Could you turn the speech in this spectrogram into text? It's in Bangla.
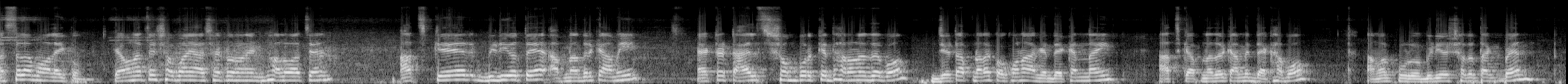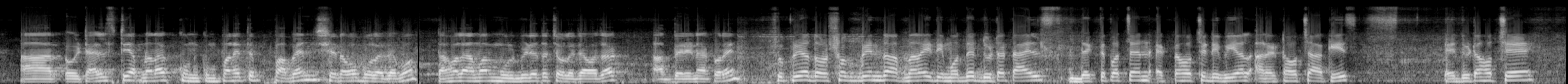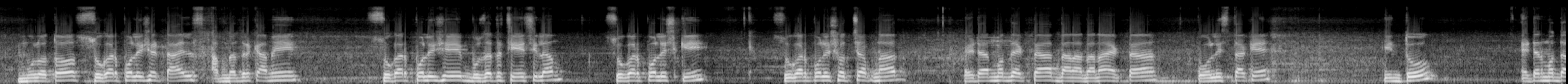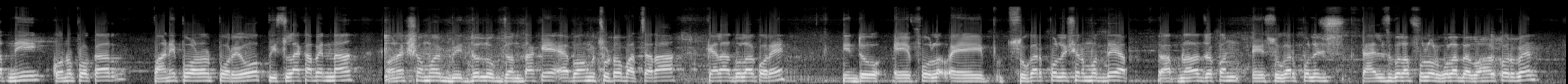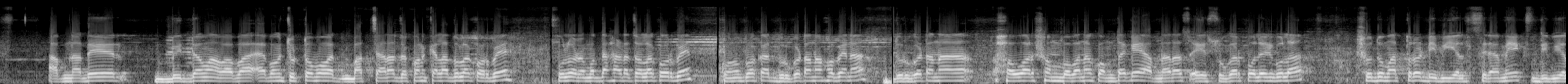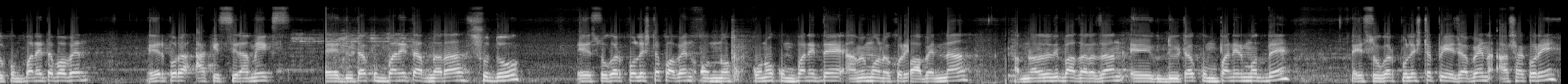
আসসালামু আলাইকুম। কেমন আছেন সবাই? আশা করি অনেক ভালো আছেন। আজকের ভিডিওতে আপনাদেরকে আমি একটা টাইলস সম্পর্কে ধারণা দেব, যেটা আপনারা কখনো আগে দেখেন নাই। আজকে আপনাদেরকে আমি দেখাবো। আমার পুরো ভিডিওর সাথে থাকবেন। আর ওই টাইলসটি আপনারা কোন কোম্পানিতে পাবেন সেটাও বলে দেব। তাহলে আমার মূল ভিডিওতে চলে যাওয়া যাক, আর দেরি না করে। সুপ্রিয় দর্শক বৃন্দ আপনারা ইতিমধ্যে দুইটা টাইলস দেখতে পাচ্ছেন। একটা হচ্ছে ডিবিএল আর একটা হচ্ছে আকিস এই দুইটা হচ্ছে মূলত সুগার পলিশের টাইলস। আপনাদেরকে আমি সুগার পলিশে বোঝাতে চেয়েছিলাম। সুগার পলিশ কি? সুগার পলিশ হচ্ছে আপনার, এটার মধ্যে একটা দানা দানা, একটা পলিশ থাকে। কিন্তু এটার মধ্যে আপনি কোনো প্রকার পানি পড়ার পরেও পিছলা খাবেন না। অনেক সময় বৃদ্ধ লোকজন থাকে এবং ছোট বাচ্চারা খেলাধুলা করে। কিন্তু এই ফুল এই সুগার পলিশের মধ্যে আপনারা যখন এই সুগার পলিশ টাইলসগুলো ফ্লোরগুলো ব্যবহার করবেন, আপনাদের বৃদ্ধ মা বাবা এবং ছোট্ট বাচ্চারা যখন খেলাধুলা করবে ফ্লোরের মধ্যে হাঁটাচলা করবে, কোনো প্রকার দুর্ঘটনা হবে না। দুর্ঘটনা হওয়ার সম্ভাবনা কম থাকে। আপনারা এই সুগার পলিশগুলা শুধুমাত্র ডিবিএল সিরামিক্স ডিবিএল কোম্পানিতে পাবেন। এরপরে আকিস সিরামিক্স এই দুইটা কোম্পানিতে আপনারা শুধু এই সুগার পলিশটা পাবেন অন্য কোনো কোম্পানিতে আমি মনে করি পাবেন না। আপনারা যদি বাজারে যান, এই দুইটা কোম্পানির মধ্যে এই সুগার পলিশটা পেয়ে যাবেন। আশা করি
